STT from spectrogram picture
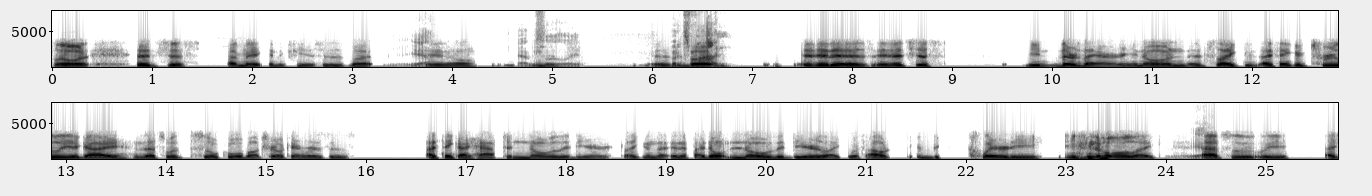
So it's just i'm making excuses but yeah. you know absolutely. it's, but it's but, fun it, it is. It's just you, they're there, you know, and it's like I think a, truly a guy. That's what's so cool about trail cameras is I think I have to know the deer. Like, and, the, and if I don't know the deer, like without the clarity, you know, like yeah. absolutely, I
